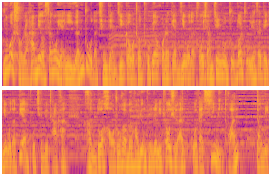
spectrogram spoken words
如果手上还没有《三国演义》原著的，请点击购物车图标或者点击我的头像进入主播主页，再点击我的店铺前去查看，很多好书和文化用品任你挑选。我在西米团等你。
